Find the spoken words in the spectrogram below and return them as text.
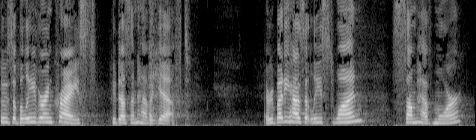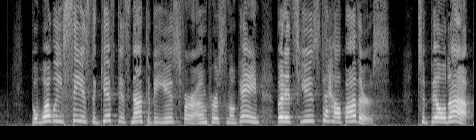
who's a believer in Christ who doesn't have a gift. Everybody has at least one, some have more. But what we see is the gift is not to be used for our own personal gain, but it's used to help others to build up,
